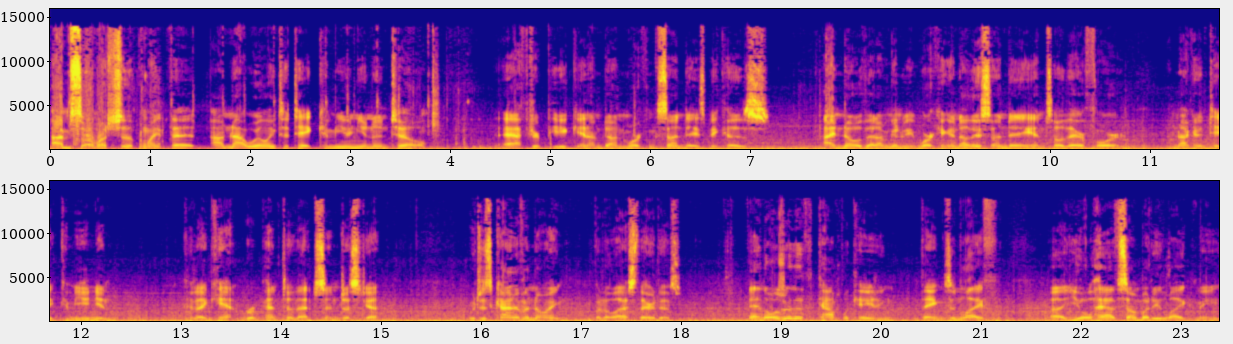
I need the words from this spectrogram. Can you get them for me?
I'm so much to the point that I'm not willing to take communion until after peak and I'm done working Sundays because I know that I'm going to be working another Sunday, and so therefore I'm not going to take communion because I can't repent of that sin just yet, which is kind of annoying, but alas, there it is. And those are the complicating things in life. Uh, you'll have somebody like me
